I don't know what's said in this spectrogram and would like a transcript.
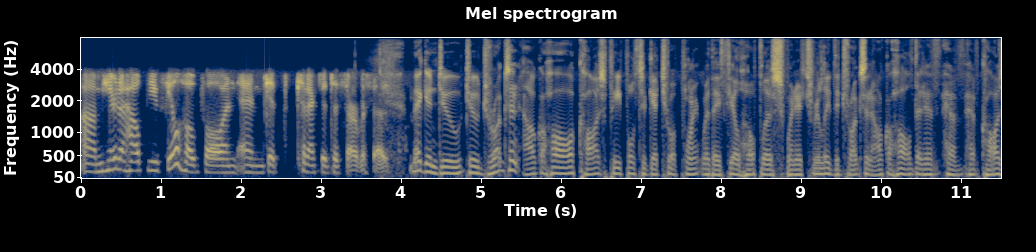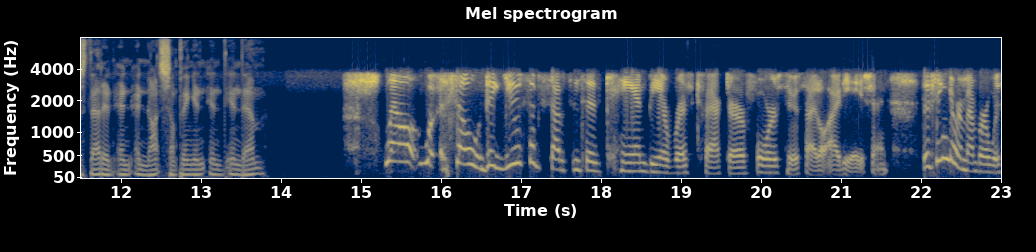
um, here to help you feel hopeful and, and get connected to services. Meghan, do do drugs and alcohol cause people to get to a point where they feel hopeless when it's really the drugs and alcohol that have, have, have caused that and, and, and not something in, in, in them? So the use of substances can be a risk factor for suicidal ideation. The thing to remember with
